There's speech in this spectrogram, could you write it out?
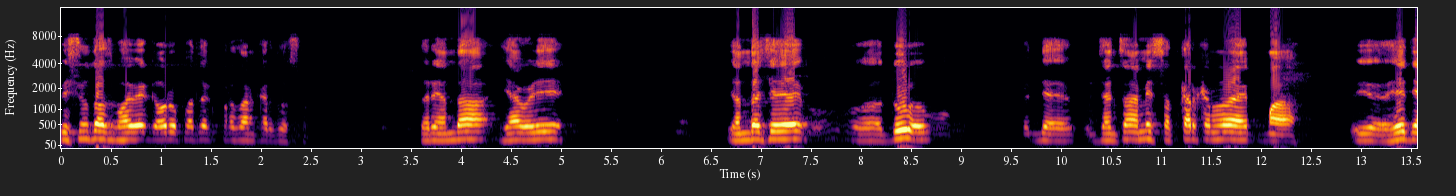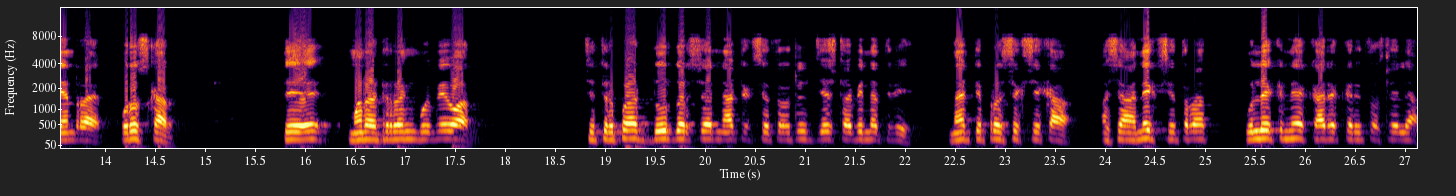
विष्णुदास भावे गौरव पदक प्रदान करत असतो. तर यंदा यावेळी यंदाचे दूर म्हणजे ज्यांचा आम्ही सत्कार करणार आहे हे देणार आहे पुरस्कार ते मराठी रंगभूमीवर चित्रपट दूरदर्शन नाट्य क्षेत्रातील ज्येष्ठ अभिनेत्री नाट्य प्रशिक्षिका अशा अनेक क्षेत्रात उल्लेखनीय कार्य करीत असलेल्या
